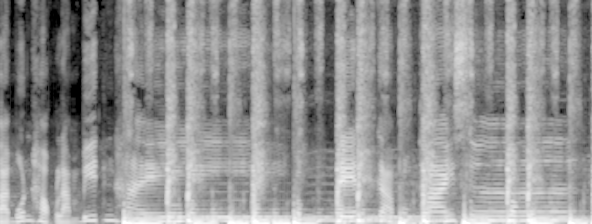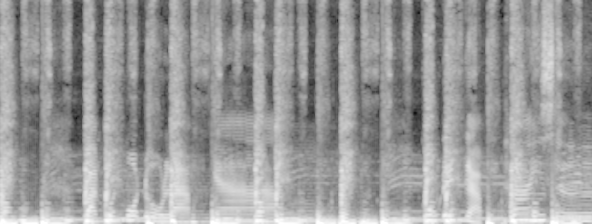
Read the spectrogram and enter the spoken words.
Bạn muốn học làm beat hay Đến gặp Thái Sơn? Bạn muốn mua đồ làm nhà Cũng đến gặp Thái Sơn.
